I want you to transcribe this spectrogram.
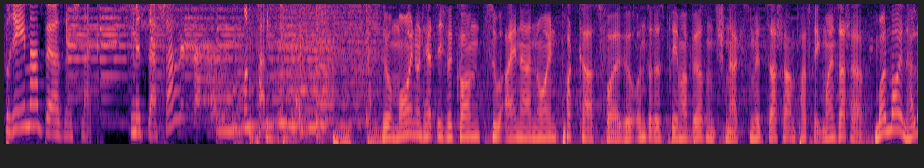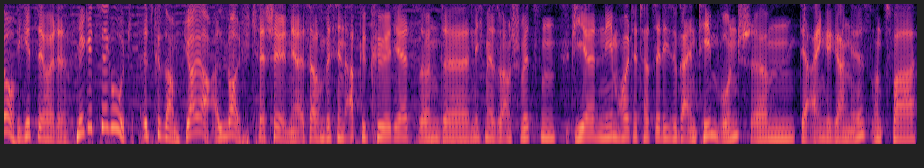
Bremer Börsenschnack mit Sascha und Patrick. So, moin und herzlich willkommen zu einer neuen Podcast-Folge unseres Bremer Börsenschnacks mit Sascha und Patrick. Moin Sascha. Moin, moin, hallo. Wie geht's dir heute? Mir geht's sehr gut, insgesamt. Ja, ja, läuft. Sehr schön, ja, ist auch ein bisschen abgekühlt jetzt und äh, nicht mehr so am Schwitzen. Wir nehmen heute tatsächlich sogar einen Themenwunsch, ähm, der eingegangen ist. Und zwar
